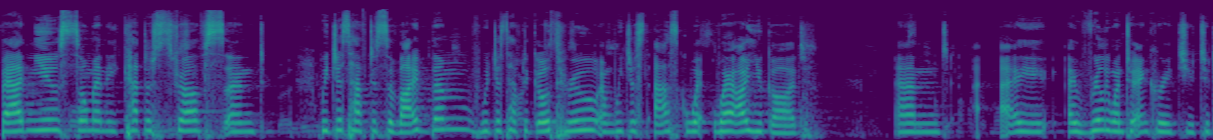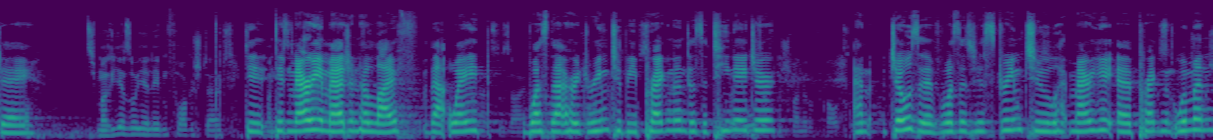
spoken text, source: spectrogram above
bad news, so many catastrophes, and we just have to survive them. We just have to go through, and we just ask, "Where, where are you, God?" And I, I really want to encourage you today. Did, did Mary imagine her life that way? Was that her dream to be pregnant as a teenager? And Joseph, was it his dream to marry a pregnant woman?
